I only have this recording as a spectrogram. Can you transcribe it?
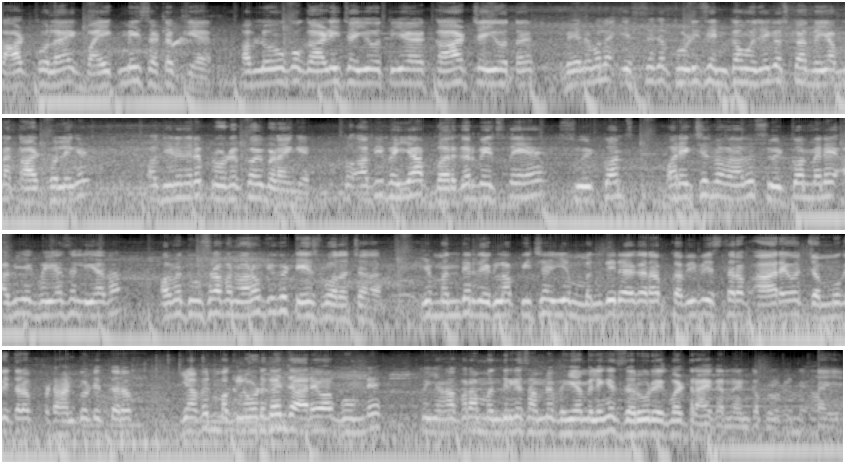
कार्ट खोला है, एक बाइक में ही सेटअप किया है। अब लोगों को गाड़ी चाहिए होती है कार्ट चाहिए होता है। भैया ने बोला इससे जब थोड़ी सी इनकम हो जाएगी, उसके बाद भैया अपना कार्ट खोलेंगे। और धीरे धीरे प्रोडक्ट को भी बढ़ाएँगे। तो अभी भैया बर्गर बेचते हैं स्वीट कॉर्न और एक चीज़ मैं बता दूँ स्वीट कॉर्न मैंने अभी एक भैया से लिया था और मैं दूसरा बनवा रहा हूँ क्योंकि टेस्ट बहुत अच्छा था। ये मंदिर देख लो आप पीछे, ये मंदिर है, अगर आप कभी भी इस तरफ़ आ रहे हो, जम्मू की तरफ़, पठानकोट की तरफ़, या फिर मकलोडगंज आ रहे हो आप घूमने तो यहाँ पर आप मंदिर के सामने भैया मिलेंगे, ज़रूर एक बार ट्राई करना इनका प्रोडक्ट बताइए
